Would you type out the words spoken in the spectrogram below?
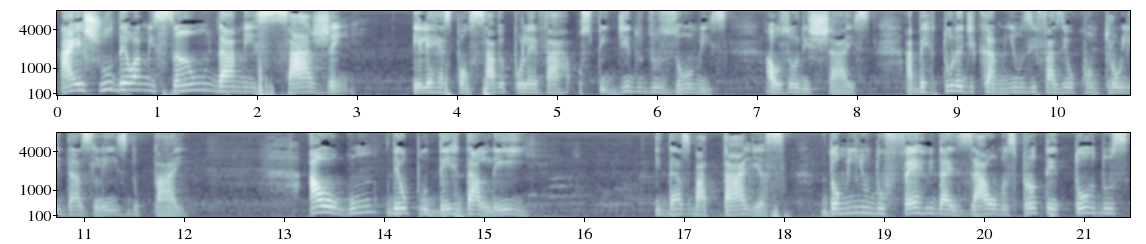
A Exu deu a missão da mensagem. Ele é responsável por levar os pedidos dos homens aos orixás, abertura de caminhos e fazer o controle das leis do Pai. A algum deu poder da lei e das batalhas, domínio do ferro e das almas, protetor dos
